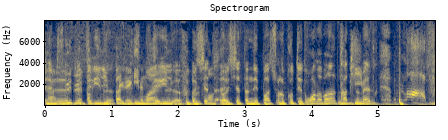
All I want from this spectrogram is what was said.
ce un but but terrible. Terrible. On s'y attendait pas. Sur le côté droit là-bas, 30 Kim. mètres, plaf,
